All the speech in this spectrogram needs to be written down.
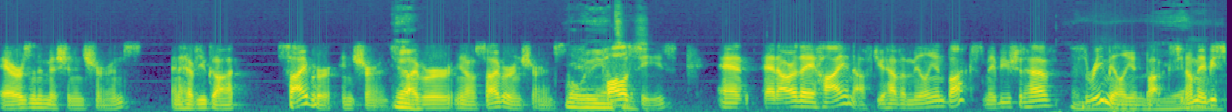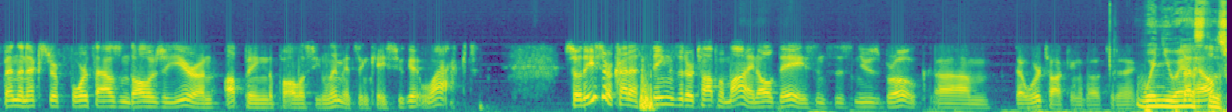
errors and omission insurance? And have you got cyber insurance? Yeah. Cyber, you know, cyber insurance What were the policies. And and are they high enough? Do you have a million bucks? Maybe you should have three million bucks. You know, maybe spend an extra four thousand dollars a year on upping the policy limits in case you get whacked. So these are kind of things that are top of mind all day since this news broke um, that we're talking about today. When you asked those,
